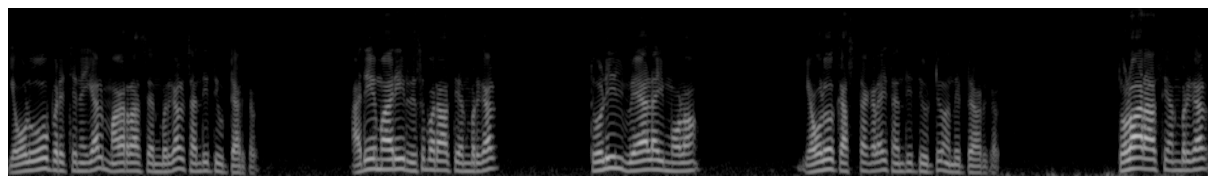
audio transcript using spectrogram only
எவ்வளவோ பிரச்சனைகள் மகராசி என்பர்கள் சந்தித்து விட்டார்கள். அதே மாதிரி ரிஷபராசி என்பர்கள் தொழில் வேலை மூலம் எவ்வளோ கஷ்டங்களை சந்தித்து விட்டு வந்துட்டார்கள். துளாராசி அன்பர்கள்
